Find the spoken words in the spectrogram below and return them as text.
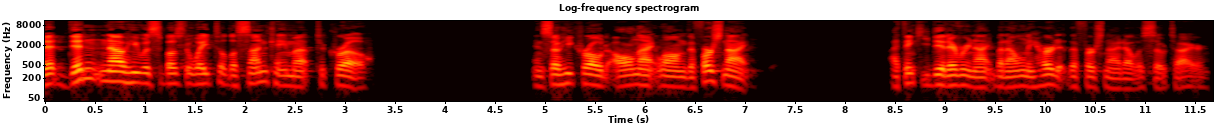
that didn't know he was supposed to wait till the sun came up to crow. And so he crowed all night long. The first night, I think he did every night, but I only heard it the first night. I was so tired.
